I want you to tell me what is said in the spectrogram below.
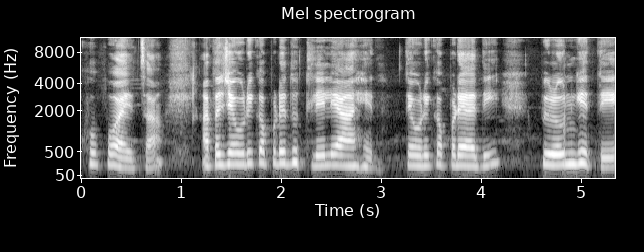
खूप व्हायचा. आता जेवढी कपडे धुतलेले आहेत तेवढी कपडे आधी पिळून घेते.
